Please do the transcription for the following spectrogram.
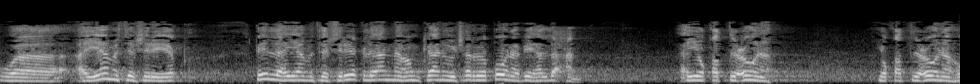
وأيام التشريق قيل أيام التشريق لأنهم كانوا يشرقون فيها اللحم أي يقطعونه يقطعونه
